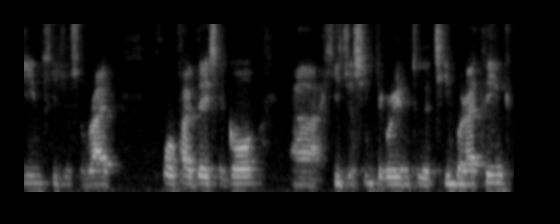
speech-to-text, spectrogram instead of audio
him. He just arrived four or five days ago. Uh, he just integrated into the team, but I think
